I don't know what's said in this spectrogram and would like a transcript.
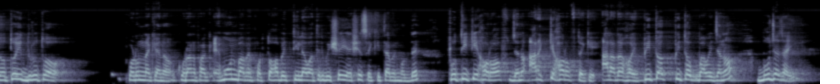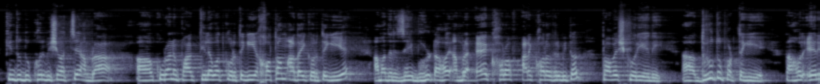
যতই দ্রুত পড়ুন না কেন, কোরআন পাক এমনভাবে পড়তে হবে তিলাবাতের বিষয়ে এসেছে কিতাবের মধ্যে, প্রতিটি হরফ যেন আরেকটি হরফ থেকে আলাদা হয়, পৃথক পৃথকভাবে যেন বোঝা যায়। কিন্তু দুঃখের বিষয় হচ্ছে, আমরা কোরআনে পাক তিলাবাত করতে গিয়ে, খতম আদায় করতে গিয়ে আমাদের যেই ভুলটা হয়, আমরা এক হরফ আরেক হরফের ভিতর প্রবেশ করিয়ে দিই দ্রুত পড়তে গিয়ে। তাহলে এর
